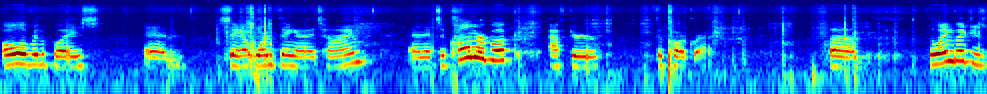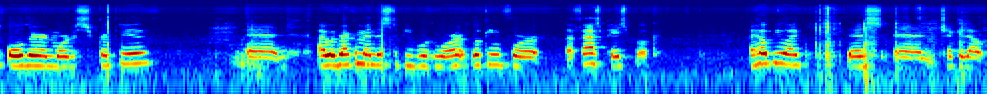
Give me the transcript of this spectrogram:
all over the place and say out one thing at a time. And it's a calmer book after the car crash. Um, the language is older and more descriptive, and I would recommend this to people who aren't looking for a fast paced book. I hope you like this and check it out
